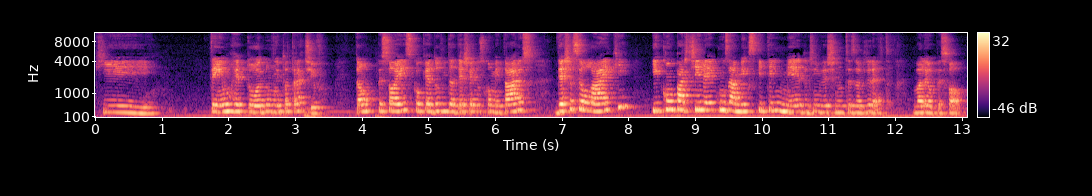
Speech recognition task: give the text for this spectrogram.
que tem um retorno muito atrativo. Então, pessoal, é isso. Qualquer dúvida, deixa aí nos comentários. Deixa seu like e compartilha aí com os amigos que têm medo de investir no Tesouro Direto. Valeu, pessoal!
